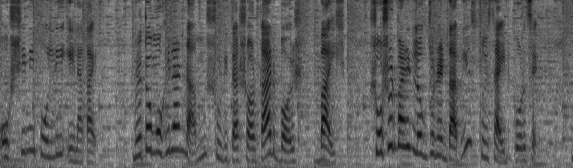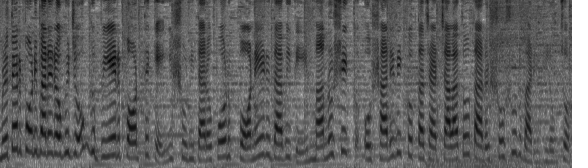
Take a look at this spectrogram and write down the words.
অশ্বিনী পল্লী এলাকায়। মৃত মহিলার নাম সুরিতা সরকার, বয়স বাইশ। শ্বশুরবাড়ির লোকজনের দাবি সুইসাইড করেছে। মৃতের পরিবারের অভিযোগ, বিয়ের পর থেকেই সুনিতার ওপর পণের দাবিতে মানসিক ও শারীরিক অত্যাচার চালাতো তার শ্বশুরবাড়ির লোকজন।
